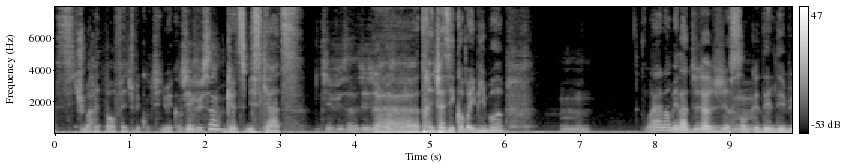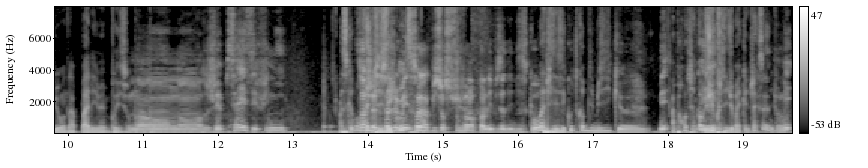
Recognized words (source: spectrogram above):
si tu m'arrêtes pas, en fait, je vais continuer. J'ai vu ça. Guns Biscats, J'ai vu ça. J'ai déjà. euh, très jazzy, Cowboy Bebop. Hmm. Ouais, non, mais là, déjà, je sens Hmm. que dès le début, on n'a pas les mêmes positions. par rapport Non, non, je ça y est, c'est fini. Parce que moi, en Soit fait, je- mets- soit j'appuie sur suivant quand l'épisode est dispo. moi, je les écoute comme des musiques. euh, Mais- à part entière, comme mais- j'ai écouté du Michael Jackson, tu vois. Mais,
